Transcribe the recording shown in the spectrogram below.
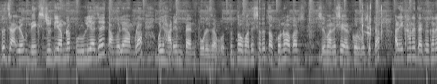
তো যাই হোক নেক্সট যদি আমরা পুরুলিয়া যাই, তাহলে আমরা ওই হারেম প্যান্ট পরে যাব। তো তোমাদের সাথে তখনও আবার মানে শেয়ার করব সেটা। আর এখানে দেখো, এখানে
